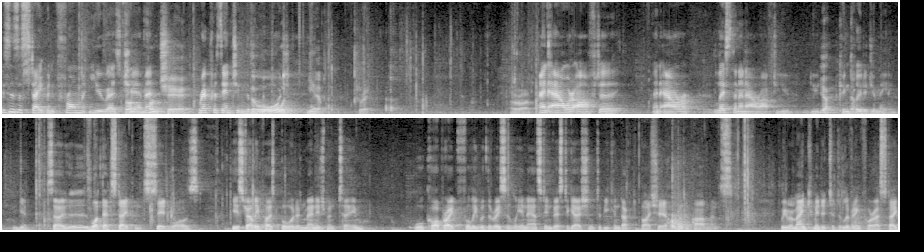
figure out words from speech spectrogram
This is a statement from you as From- chairman. from chair. Representing the, The board. board. Yeah. Yep. Correct. All right. An hour after, an hour, less than an hour after you, you Yeah, concluded your meeting. Yeah. So uh, what that statement said was, the Australia Post Board and management team will cooperate fully with the recently announced investigation to be conducted by shareholder departments. We remain committed to delivering for our, stake,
